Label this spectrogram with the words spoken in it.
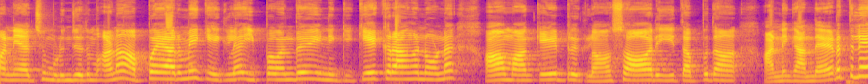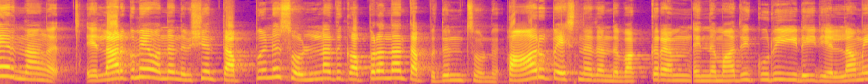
பண்ணியாச்சு முடிஞ்சதும். ஆனால் அப்போ யாருமே கேட்கல இப்போ வந்து இன்னைக்கு கேட்குறாங்கன்னொன்னே ஆமாம் கேட்டிருக்கலாம். சாரி தப்பு தான் அன்னைக்கு அந்த இடத்துல இருந்தாங்க. எல்லாருக்குமே வந்து அந்த விஷயம் தப்புன்னு சொன்னதுக்கு அப்புறம் தான் தப்புதுன்னு சொன்னு பாரு பேசினது அந்த வக்கரம் இந்த மாதிரி குறியீடு இது எல்லாமே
